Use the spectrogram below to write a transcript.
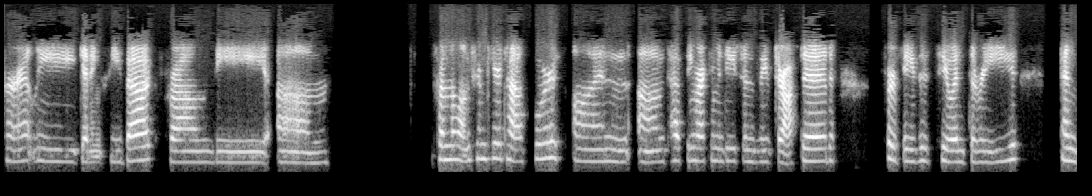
currently getting feedback from the um, from the long-term care task force on um, testing recommendations we've drafted for phases two and three. And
